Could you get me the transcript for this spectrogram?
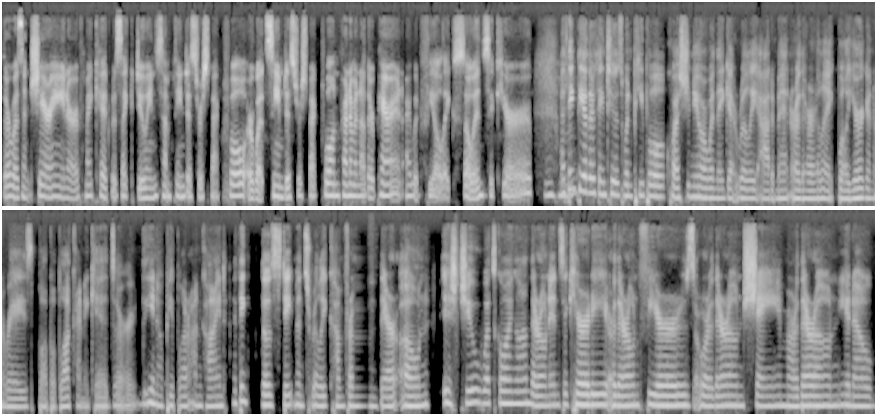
there wasn't sharing or if my kid was like doing something disrespectful or what seemed disrespectful in front of another parent, I would feel like so insecure. Mm-hmm. I think the other thing too is when people question you or when they get really adamant or they're like, well, you're going to raise blah, blah, blah kind of kids or, you know, people are unkind. I think those statements really come from their own issue, what's going on, their own insecurity or their own fears or their own shame or their own, you know,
